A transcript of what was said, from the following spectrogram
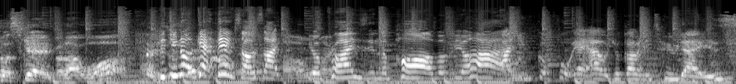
not scared, but like what? Did you not get this? I was like, Oh your prize is in the palm of your hand. And you've got 48 hours, you're going in two days.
